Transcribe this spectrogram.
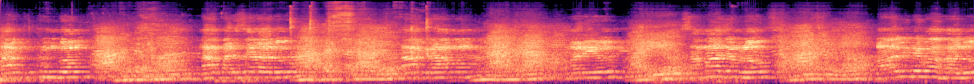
నా కుటుంబం నా పరిసరాలు నా గ్రామం మరియు సమాజంలో బాల్య వివాహాలు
